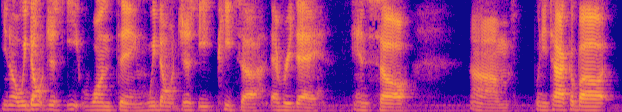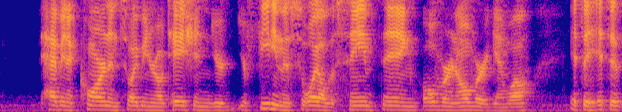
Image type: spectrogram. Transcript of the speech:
you know, we don't just eat one thing. We don't just eat pizza every day. And so, um, when you talk about having a corn and soybean rotation, you're you're feeding the soil the same thing over and over again. Well, it's a it's a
